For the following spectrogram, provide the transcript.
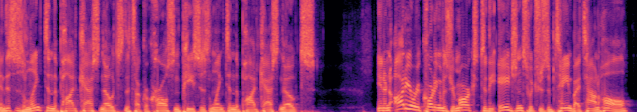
and this is linked in the podcast notes. The Tucker Carlson piece is linked in the podcast notes. In an audio recording of his remarks to the agents, which was obtained by Townhall,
